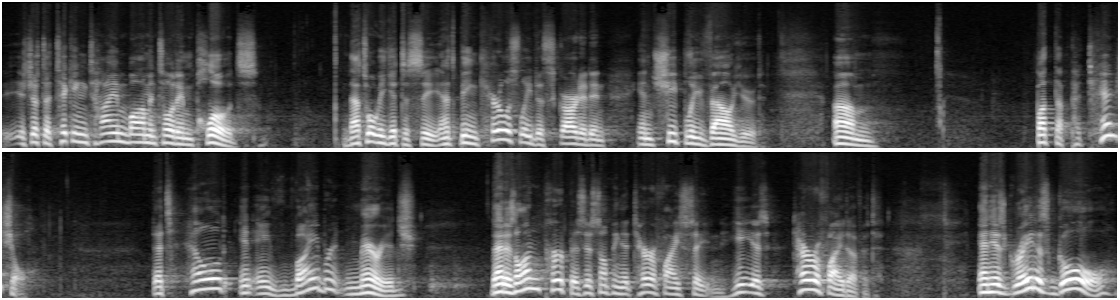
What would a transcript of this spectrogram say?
It's just a ticking time bomb until it implodes. That's what we get to see. And it's being carelessly discarded and, and cheaply valued. Um, but the potential that's held in a vibrant marriage that is on purpose is something that terrifies Satan. He is terrified of it. And his greatest goal,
